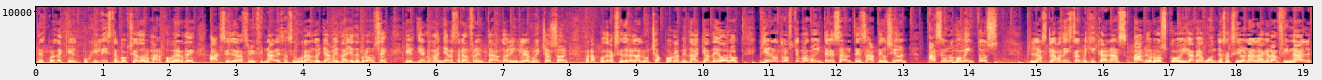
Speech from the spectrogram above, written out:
después de que el pugilista, el boxeador Marco Verde, accedió a las semifinales, asegurando ya medalla de bronce. El día de mañana estará enfrentando al inglés Richardson para poder acceder a la lucha por la medalla de oro. Y en otros temas muy interesantes, atención, hace unos momentos las clavadistas mexicanas Ale Orozco y Gaby Agúndez accedieron a la gran final,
